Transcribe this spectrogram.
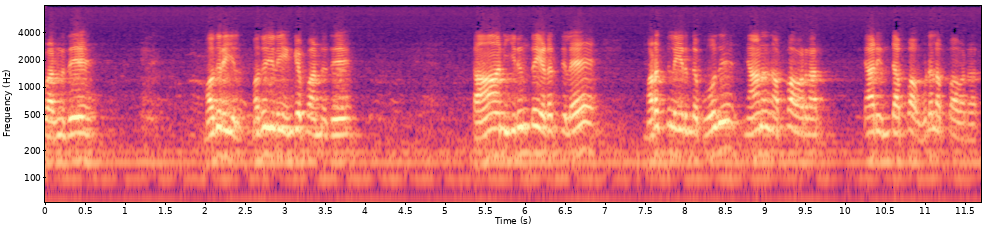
பாடினது? மதுரையில். மதுரையில எங்க பாடினது? தான் இருந்த இடத்துல மடத்துல இருந்த போது ஞானம் அப்பா வர்றார். யாரு? இந்த அப்பா உடல் அப்பா வர்றார்.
